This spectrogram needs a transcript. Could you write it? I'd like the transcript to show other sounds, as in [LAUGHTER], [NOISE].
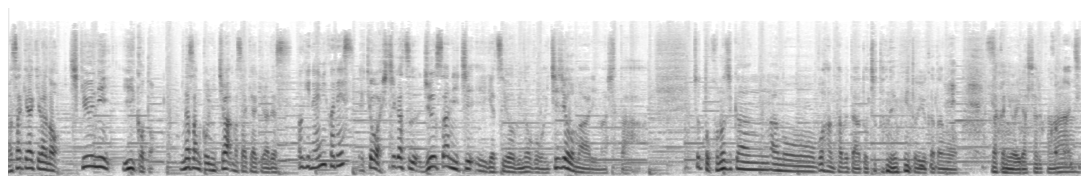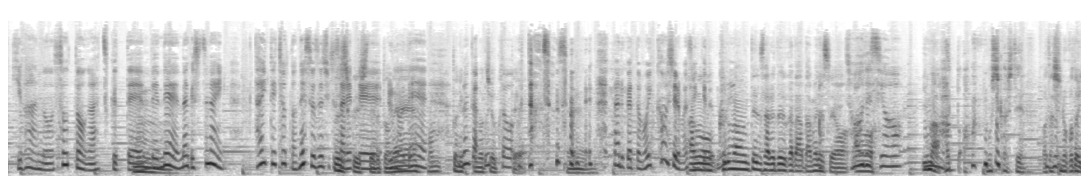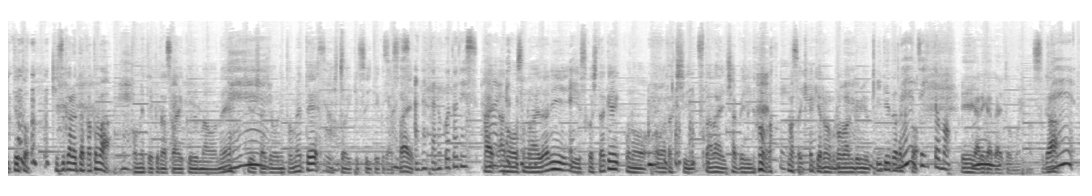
正木明の地球にいいこと。皆さんこんにちは正木明です。小木野恵美子です。え今日は7月13日月曜日の午後1時を回りましたちょっとこの時間あのご飯食べた後ちょっと眠いという方も [LAUGHS] 中にはいらっしゃるかな。この時期はあの外が暑くて、うん、でねなんか室内大抵ちょっとね涼しくされてるので、ね、本当に気持ちよくて。[LAUGHS] そうね、えー、なる方もいいかもしれませんけど、ね、車運転されてる方はダメですよ。そうですよ。今、うん、はっともしかして私のこと言ってると [LAUGHS] 気づかれた方は止めてください。車をね、え。ー、駐車場に止めて一息ついてください。あなたのことです。はい、はい、あのその間に少しだけこの [LAUGHS] 私拙いしゃべりの正木明のこの番組を聞いていただくと、ね、ぜひとも、えー、ありがたいと思いますが、ね、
